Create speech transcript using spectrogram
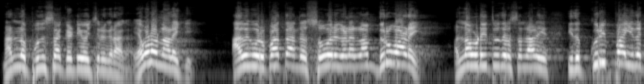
நல்ல புதுசா கட்டி வச்சிருக்கிறாங்க. எவ்வளவு நாளைக்கு? அதுக்கு ஒரு பார்த்தா அந்த சுவர்கள் எல்லாம் துர்வாடை. அல்லாவுடைய தூதர் சொல்லாது இது குறிப்பா இதை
